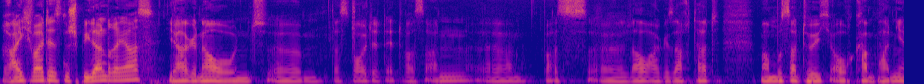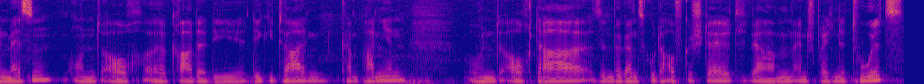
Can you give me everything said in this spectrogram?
Reichweite ist ein Spiel, Andreas. Ja, genau. Und ähm, das deutet etwas an, äh, was äh, Laura gesagt hat. Man muss natürlich auch Kampagnen messen und auch äh, gerade die digitalen Kampagnen. Und auch da sind wir ganz gut aufgestellt. Wir haben entsprechende Tools,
